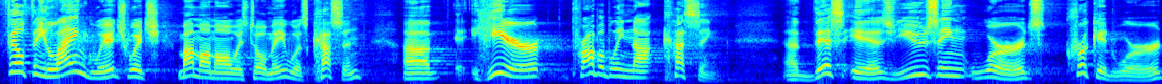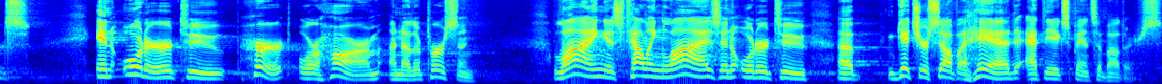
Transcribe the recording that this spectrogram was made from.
Filthy language, which my mom always told me was cussing, uh, here probably not cussing. Uh, this is using words, crooked words, in order to hurt or harm another person. Lying is telling lies in order to uh, get yourself ahead at the expense of others.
